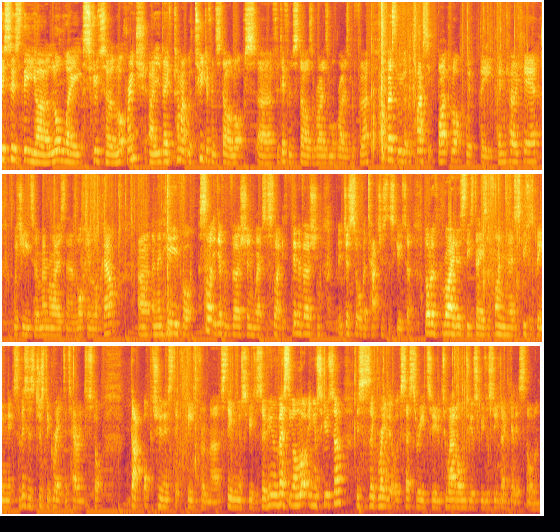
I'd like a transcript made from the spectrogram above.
This is the uh, Longway scooter lock range. Uh, they've come out with two different style locks uh, for different styles of riders and what riders prefer. First, we've got the classic bike lock with the pin code here, which you need to memorize and then lock in, lock out. Uh, and then here you've got a slightly different version where it's a slightly thinner version, but it just sort of attaches the scooter. A lot of riders these days are finding their scooters being nicked, so this is just a great deterrent to stop that opportunistic thief from uh, stealing your scooter. So if you're investing a lot in your scooter, this is a great little accessory to, to add on to your scooter so you don't get it stolen.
